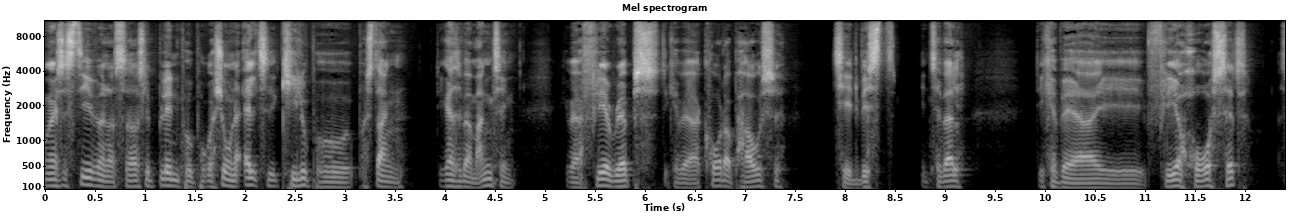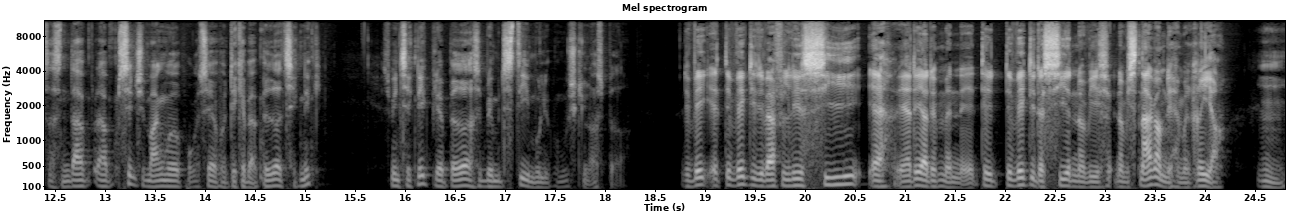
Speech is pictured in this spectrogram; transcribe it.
Nogle gange så Steven er så også lidt blind på, progression er altid kilo på, på stangen. Det kan altså være mange ting. Det kan være flere reps, det kan være kortere pause til et vist interval. Det kan være øh, flere hårde sæt. Altså sådan, der, der er sindssygt mange måder at progressere på. Det kan være bedre teknik. Hvis min teknik bliver bedre, så bliver mit stimuli på musklen også bedre. Det er, vigt, det er vigtigt i hvert fald lige at sige, ja, ja det er det, men øh, det, det er vigtigt at sige, at når vi, når vi snakker om det her med riger, Mm.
